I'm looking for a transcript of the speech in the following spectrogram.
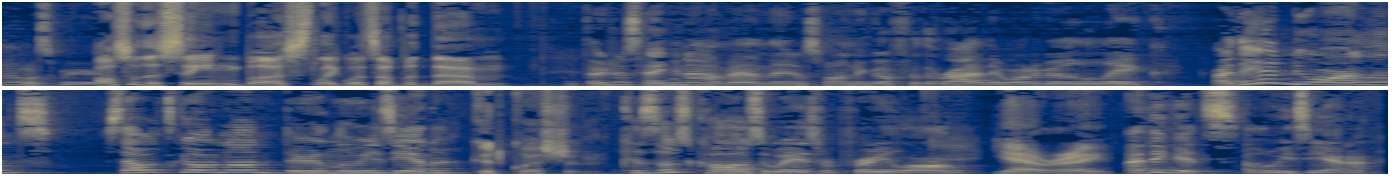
that was weird. Also, the singing bus, like, what's up with them? They're just hanging out, man. They just want to go for the ride. They want to go to the lake. Are they in New Orleans? Is that what's going on? They're in Louisiana? Good question. Because those causeways were pretty long. Yeah, right? I think it's Louisiana.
